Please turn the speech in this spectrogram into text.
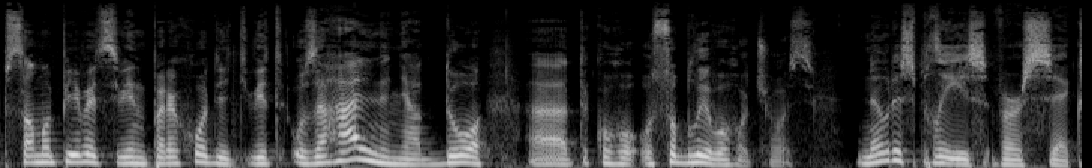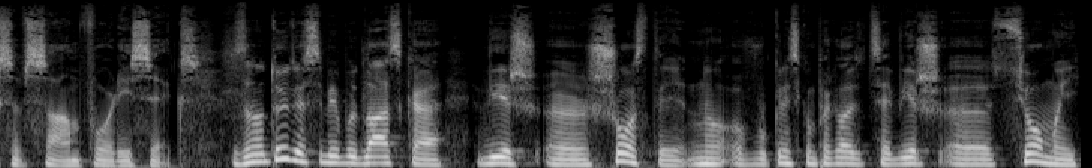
псалмопівець він переходить від узагальнення до е, такого особливого чогось. Notice, please, verse 6 of Psalm 46. Занотуйте собі, будь ласка, вірш е, шостий. Ну, в українському перекладі це вірш е, сьомий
